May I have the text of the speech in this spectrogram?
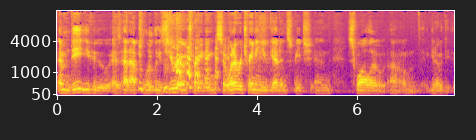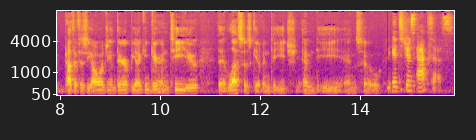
MD who has had absolutely zero training. So whatever training you get in speech and swallow, um, you know, pathophysiology and therapy, I can guarantee you that less is given to each MD, and so it's just access,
